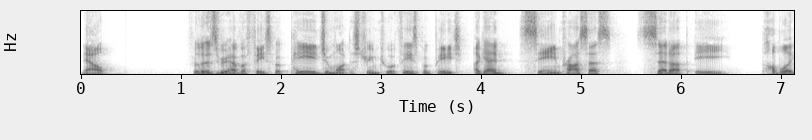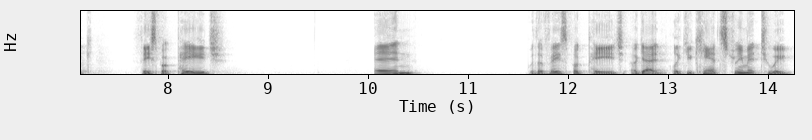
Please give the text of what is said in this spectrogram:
Now, for those of you who have a Facebook page and want to stream to a Facebook page, again, same process. Set up a public Facebook page. And with a Facebook page, again, like you can't stream it to a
